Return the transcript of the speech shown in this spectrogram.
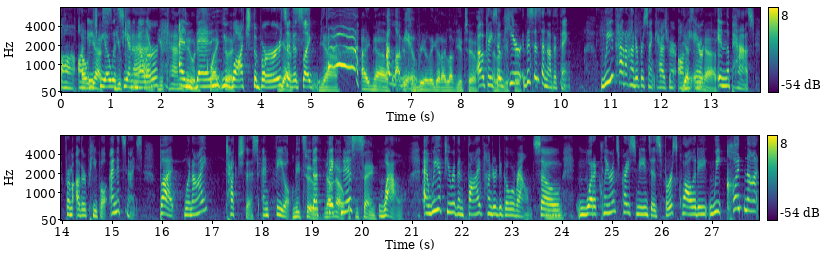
uh, on Oh, HBO yes, with you Sienna can. Miller. You can and do it. It's then quite you watch The Birds, and it's like, yeah, I know. I love it's you. really good. I love you too. Okay, I so here, too. this is another thing. We've had 100% cashmere on Yes, the air in the past from other people, and it's nice. But when I touch this and feel Me too. the No, no, it's thickness, insane. wow. And we have fewer than 500 to go around. So Mm-hmm. what a clearance price means is first quality. We could not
